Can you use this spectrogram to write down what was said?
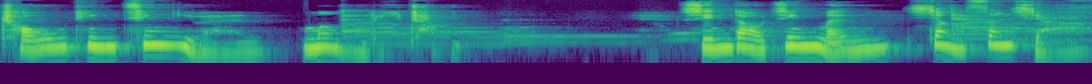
愁听清远梦里长。行到荆门向三峡，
